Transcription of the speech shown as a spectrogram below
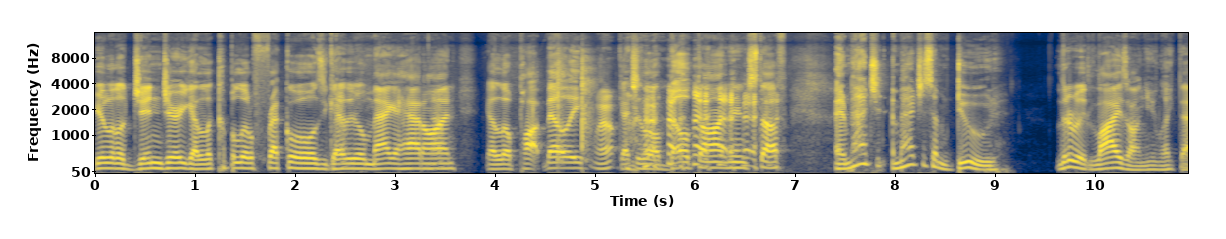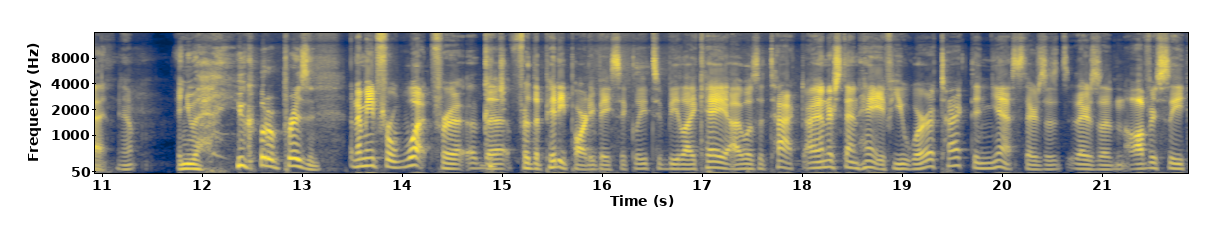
You're a little ginger. You got a couple little freckles. You got a little MAGA hat on. You got a little pot belly. Got your little belt on and stuff. And imagine, imagine some dude literally lies on you like that, Yep. And you you go to prison. And I mean, for what? For uh, the for the pity party, basically, to be like, "Hey, I was attacked." I understand. Hey, if you were attacked, then yes, there's a there's an obviously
